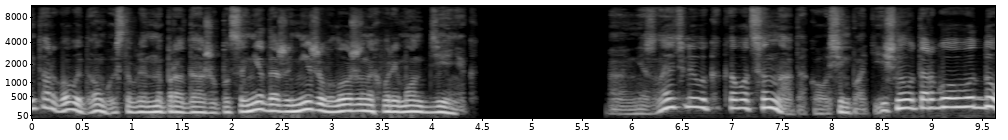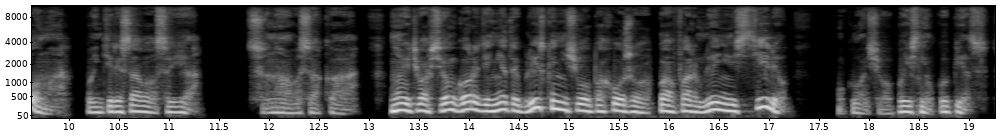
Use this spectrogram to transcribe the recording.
и торговый дом выставлен на продажу по цене даже ниже вложенных в ремонт денег. «А «Не знаете ли вы, какова цена такого симпатичного торгового дома?» — поинтересовался я. Цена высока. Но ведь во всем городе нет и близко ничего похожего по оформлению и стилю, — уклончиво пояснил купец.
